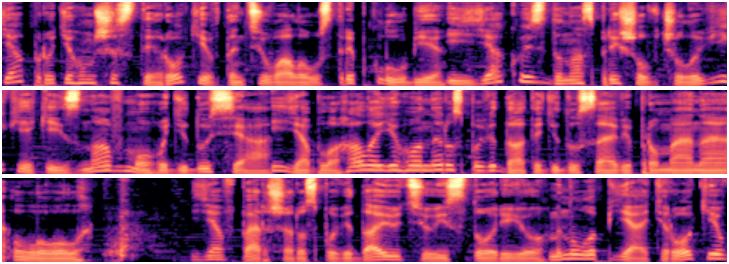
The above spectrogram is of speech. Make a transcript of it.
Я протягом шести років танцювала у стрип-клубі, і якось до нас прийшов чоловік, який знав мого дідуся, і я благала його не розповідати дідусеві про мене лол. Я вперше розповідаю цю історію. Минуло 5 років,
